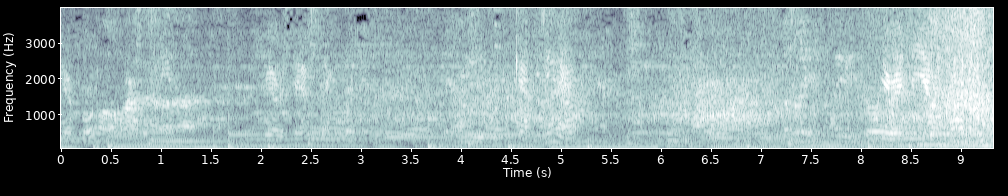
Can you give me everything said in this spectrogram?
Careful. We are sampling this cappuccino here at Neon Coffee.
